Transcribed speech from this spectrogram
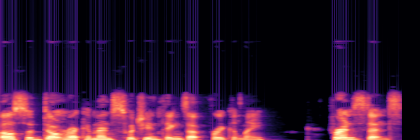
also don't recommend switching things up frequently. For instance,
